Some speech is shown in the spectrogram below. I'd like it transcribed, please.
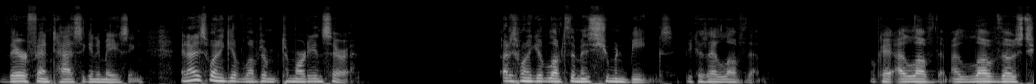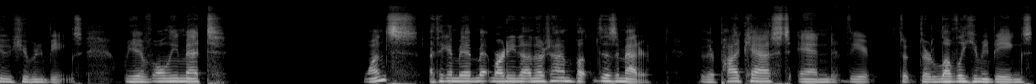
they're fantastic and amazing. And I just want to give love to, to Marty and Sarah. I just want to give love to them as human beings because I love them. Okay, I love them. I love those two human beings. We have only met once. I think I may have met Marty another time, but doesn't matter. Through their podcast and the they're lovely human beings,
